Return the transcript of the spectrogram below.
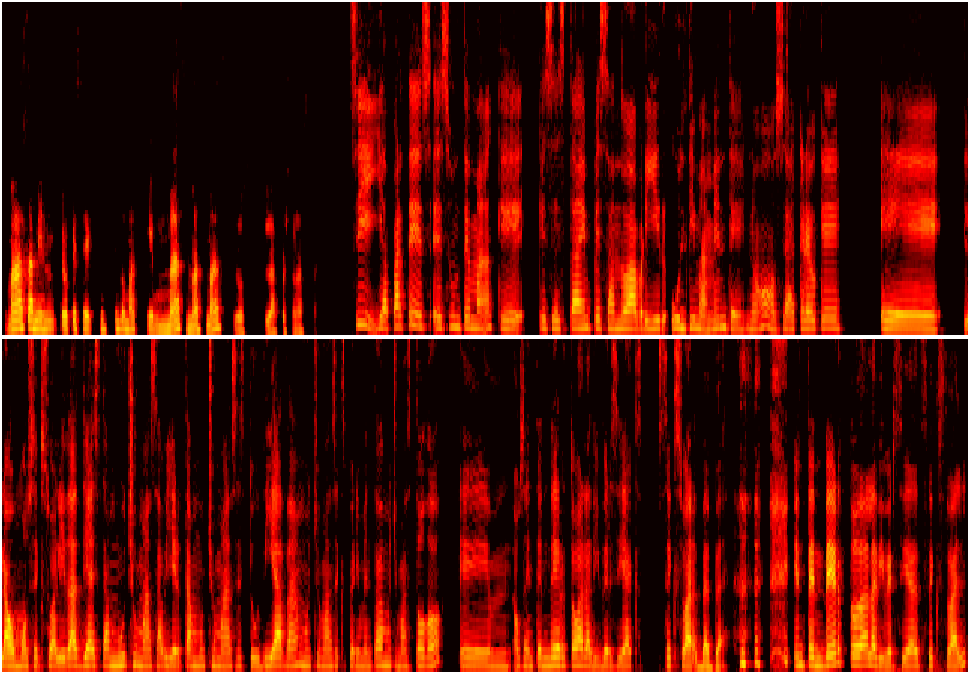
Más también, creo que siento más que más, más, más los, las personas trans. Sí, y aparte es, es un tema que, que se está empezando a abrir últimamente, ¿no? O sea, creo que eh, la homosexualidad ya está mucho más abierta, mucho más estudiada, mucho más experimentada, mucho más todo. Em, o sea, entender toda la diversidad sexual, entender toda la diversidad sexual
